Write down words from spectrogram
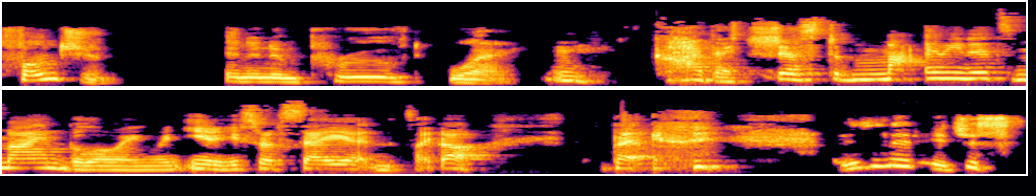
function in an improved way. Mm. God, that's just, I mean, it's mind blowing when you know, you sort of say it and it's like, oh, but isn't it? It just,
